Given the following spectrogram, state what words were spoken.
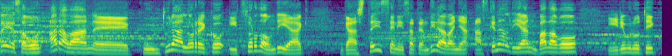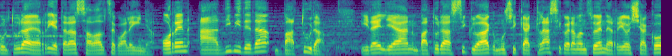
Sei ezagun, araban e, kultura lorreko itzordo handiak gazteizen izaten dira, baina azkenaldian badago hiriburutik kultura herrietara zabaltzeko alegina. Horren adibide da batura. Irailean batura zikloak musika klasiko eraman zuen Herrioxako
